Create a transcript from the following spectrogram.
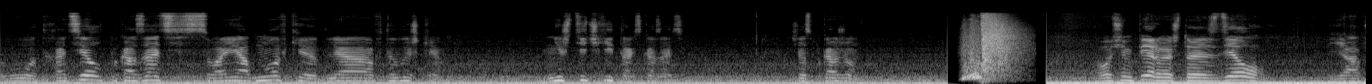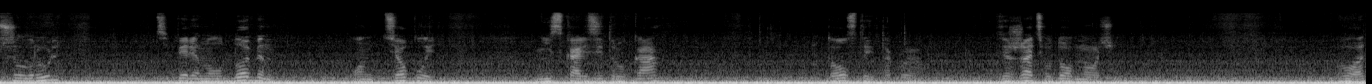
Вот. Хотел показать свои обновки для автовышки. Ништячки, так сказать. Сейчас покажу. В общем, первое, что я сделал, я обшил руль. Теперь он удобен. Он теплый. Не скользит рука. Толстый такой. Держать удобно очень. Вот.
